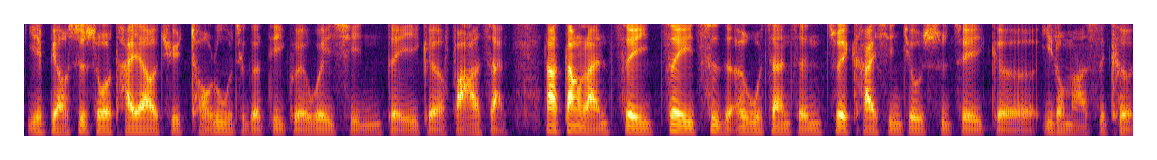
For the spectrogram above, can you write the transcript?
也表示说他要去投入这个低轨卫星的一个发展。那当然，这这一次的俄乌战争最开心就是这个伊隆马斯克，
